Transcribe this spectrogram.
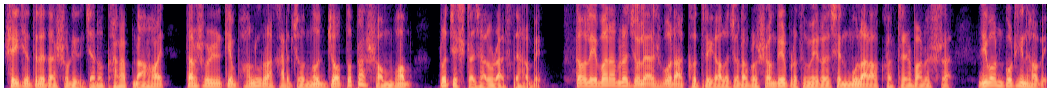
সেই ক্ষেত্রে তার শরীর যেন খারাপ না হয়। তার শরীরকে ভালো রাখার জন্য যতটা সম্ভব প্রচেষ্টা চালু রাখতে হবে। তাহলে এবার আমরা চলে আসব নাক্ষত্রিক আলোচনা প্রসঙ্গে। প্রথমে রয়েছেন মূলা নক্ষত্রের মানুষরা। জীবন কঠিন হবে।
